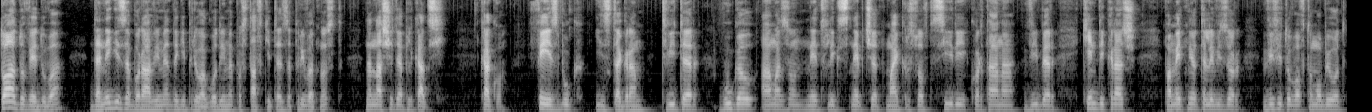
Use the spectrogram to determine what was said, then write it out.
Тоа доведува да не ги заборавиме да ги прилагодиме поставките за приватност на нашите апликации, како Facebook, Instagram, Twitter, Google, Amazon, Netflix, Snapchat, Microsoft, Siri, Cortana, Viber, Candy Crush, паметниот телевизор, Wi-Fi во автомобилот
